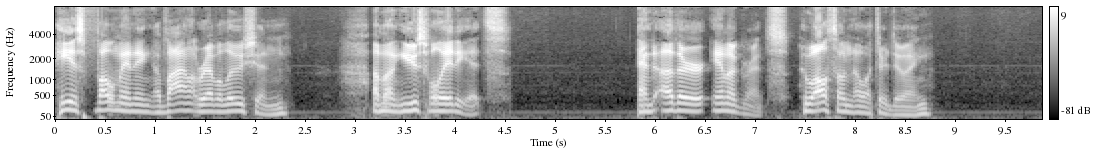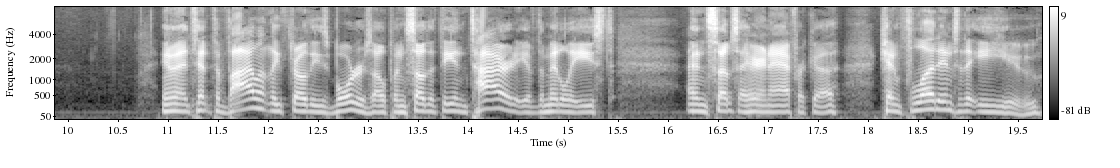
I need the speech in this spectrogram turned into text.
He is fomenting a violent revolution among useful idiots and other immigrants who also know what they're doing in an attempt to violently throw these borders open so that the entirety of the Middle East and sub Saharan Africa can flood into the EU,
